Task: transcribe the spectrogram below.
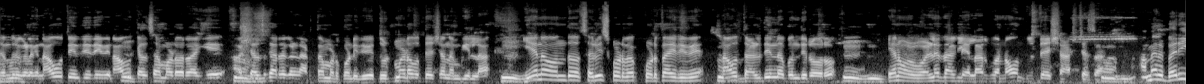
ಜನರುಗಳಿಗೆ. ನಾವು ತಿಂದಿದೀವಿ ನಾವು ಕೆಲಸ ಮಾಡೋರಾಗಿ ಆ ಕೆಲಸಗಾರಗಳನ್ನ ಅರ್ಥ ಮಾಡ್ಕೊಂಡಿದೀವಿ ದುಡ್ಡು ಮಾಡೋ ಉದ್ದೇಶ ನಮ್ಗಿಲ್ಲ. ಏನೋ ಒಂದು ಸರ್ವಿಸ್ ಕೊಡ್ಬೇಕು ಕೊಡ್ತಾ ಇದೀವಿ ನಾವು ತಳದಿಂದ ಬಂದಿರೋರು. ಹ್ಮ್ ಹ್ಮ್. ಏನೋ ಒಳ್ಳೇದಾಗ್ಲಿ ಎಲ್ಲಾರ್ಗು ಅನ್ನೋ ಒಂದು ಉದ್ದೇಶ ಅಷ್ಟೇ ಸರ್. ಹ್ಮ್. ಆಮೇಲೆ ಬರೀ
